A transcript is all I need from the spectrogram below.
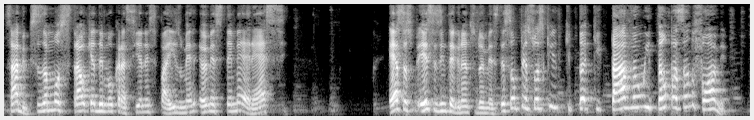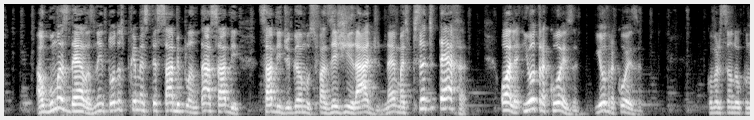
sabe, precisa mostrar o que é democracia nesse país. O MST merece. essas, esses integrantes do MST são pessoas que estavam que, e estão passando fome. Algumas delas, nem todas, porque o MST sabe plantar, sabe, sabe, digamos, fazer girar, né? Mas precisa de terra. Olha, e outra coisa, e outra coisa, conversando com,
